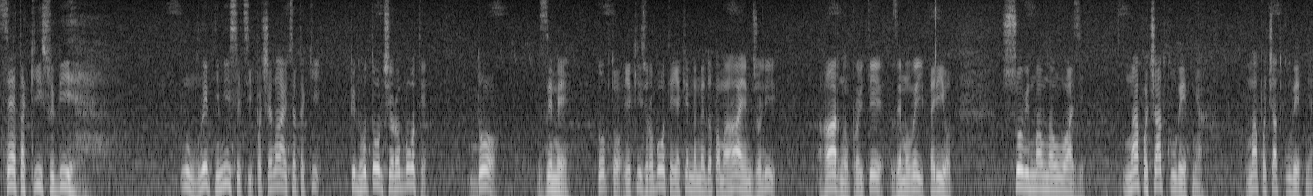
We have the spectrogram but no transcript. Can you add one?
це такі собі, ну, в липні місяці починаються такі підготовчі роботи до зими. Тобто якісь роботи, якими ми допомагаємо бджолі гарно пройти зимовий період. Що він мав на увазі? На початку липня. На початку липня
